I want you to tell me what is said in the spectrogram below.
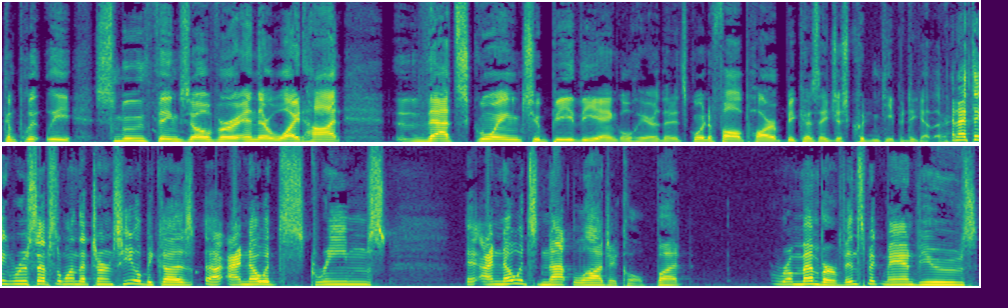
completely smoothed things over and they're white hot. That's going to be the angle here. That it's going to fall apart because they just couldn't keep it together. And I think Rusev's the one that turns heel because I know it screams. I know it's not logical, but remember, Vince McMahon views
